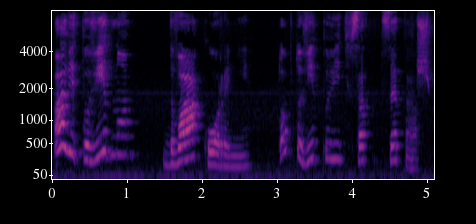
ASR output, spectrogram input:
а відповідно два корені. Тобто відповідь все та ж.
